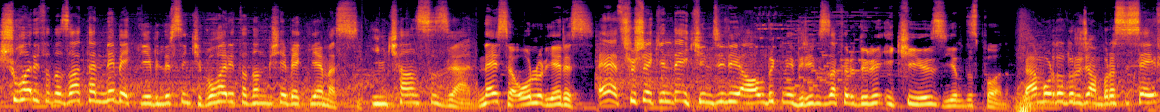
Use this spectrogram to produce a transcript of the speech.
şu, haritada zaten ne bekleyebilirsin ki? Bu haritadan bir şey bekleyemezsin. İmkansız yani. Neyse olur yeriz. Evet şu şekilde ikinciliği aldık ve birinci zafer ödülü 200 yıldız puanı. Ben burada duracağım. Burası safe.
